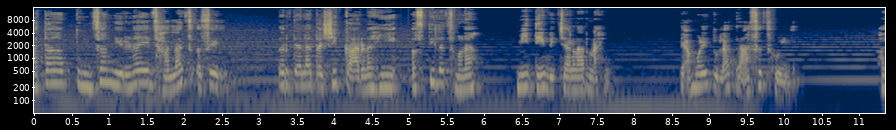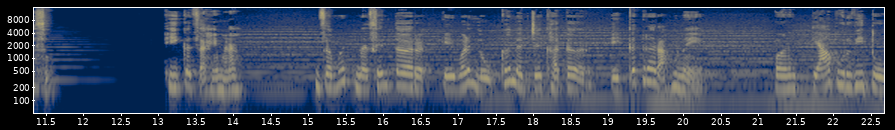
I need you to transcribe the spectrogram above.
आता तुमचा निर्णय झालाच असेल तर त्याला तशी कारणही असतीलच म्हणा. मी ती विचारणार नाही. त्यामुळे तुला त्रासच होईल. हसो. ठीकच आहे म्हणा. जमत नसेल तर केवळ लोक लज्जे खातर एकत्र राहू नये. पण त्यापूर्वी तू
